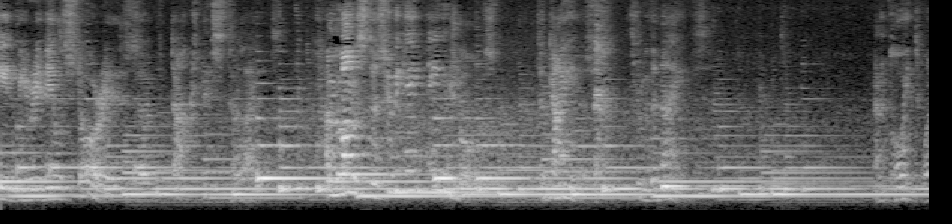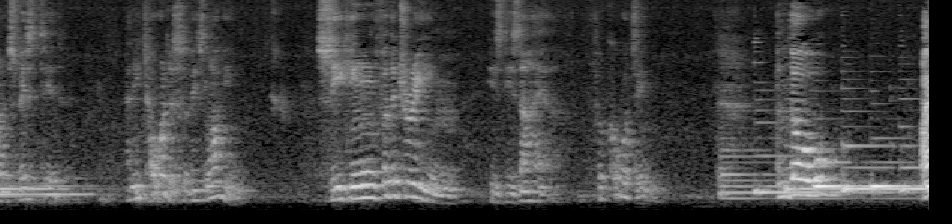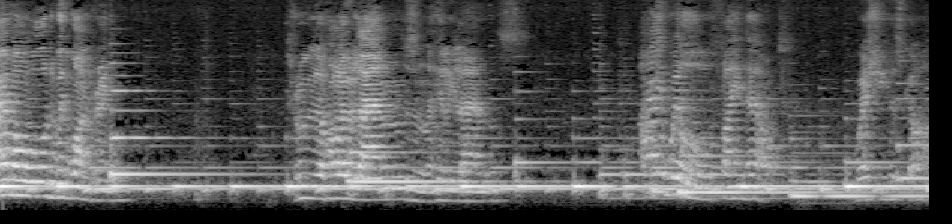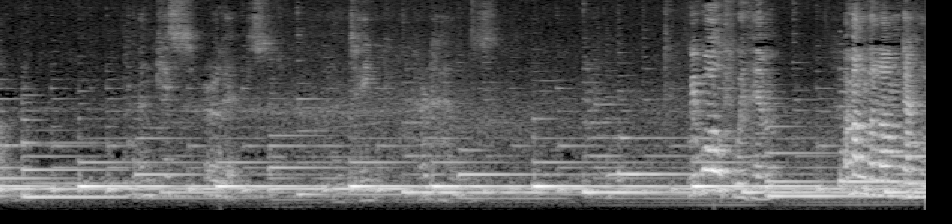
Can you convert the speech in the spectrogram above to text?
us of his longing, seeking for the dream, his desire for courting. And though I am old with wandering through the hollow lands and the hilly lands, I will find out where she long dappled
